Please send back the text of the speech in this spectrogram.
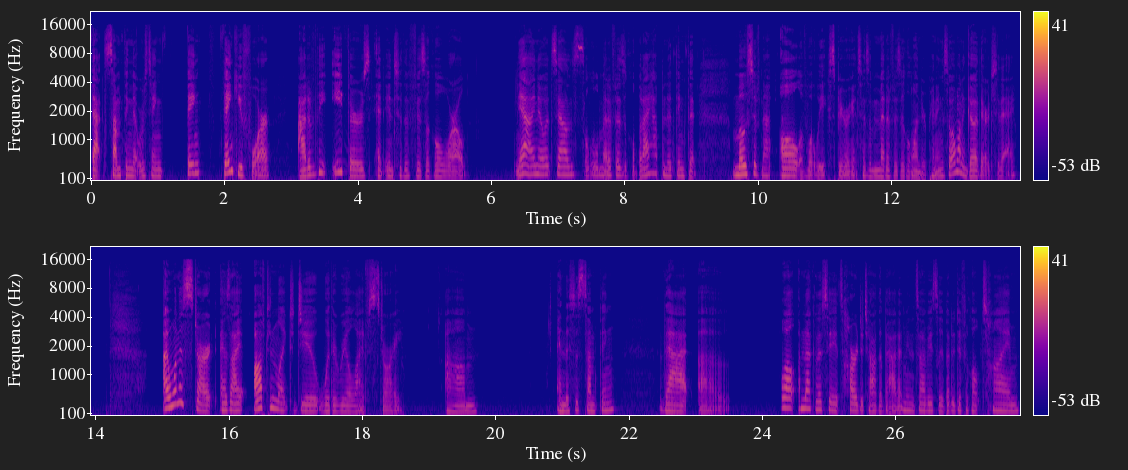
that something that we're saying thank thank you for out of the ethers and into the physical world. Yeah, I know it sounds a little metaphysical, but I happen to think that most, if not all, of what we experience has a metaphysical underpinning. So I want to go there today. I want to start, as I often like to do, with a real life story. Um, and this is something that uh, well, I'm not going to say it's hard to talk about. I mean, it's obviously about a difficult time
